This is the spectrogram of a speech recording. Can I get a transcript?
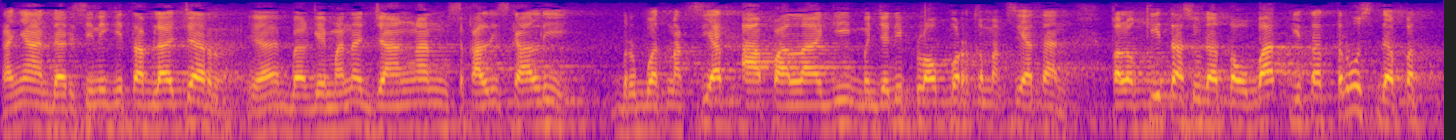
Makanya dari sini kita belajar ya bagaimana jangan sekali-sekali berbuat maksiat apalagi menjadi pelopor kemaksiatan. Kalau kita sudah tobat, kita terus dapat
